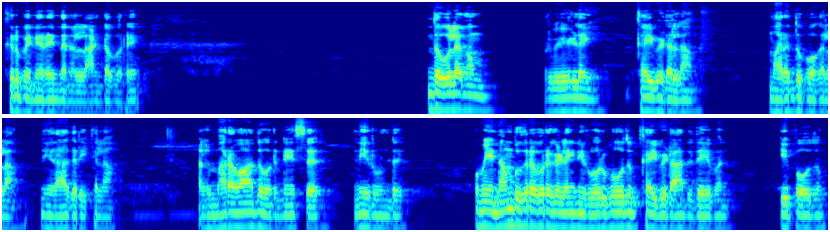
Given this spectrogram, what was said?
கிருபை நிறைந்த நல்ல ஆண்டவரே இந்த உலகம் ஒரு வேளை கைவிடலாம். மறந்து போகலாம் நிராகரிக்கலாம். அது மறவாத ஒரு நேசர் நீர் உண்டு. உம்மை நம்புகிறவர்களை நீர் ஒருபோதும் கைவிடாத தேவன். இப்போதும்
